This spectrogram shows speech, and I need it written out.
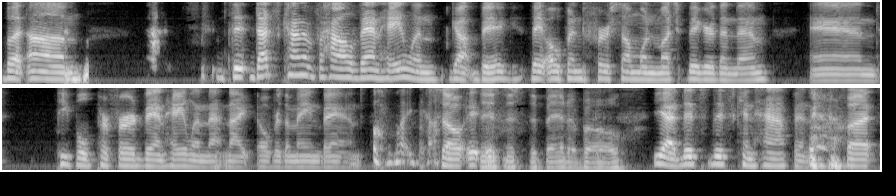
but um, th- that's kind of how Van Halen got big. They opened for someone much bigger than them, and people preferred Van Halen that night over the main band. Oh my god. So it, This it- is debatable. yeah, this this can happen, but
